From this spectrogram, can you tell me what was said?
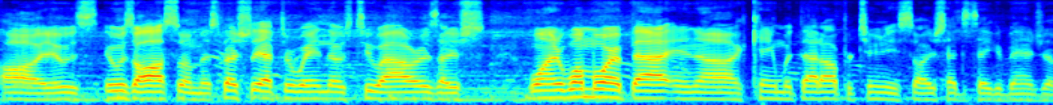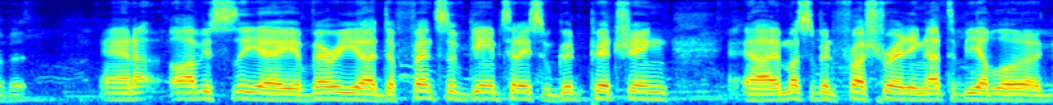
Oh, it was it was awesome, especially after waiting those two hours. I just wanted one more at bat and uh, came with that opportunity, so I just had to take advantage of it. And uh, obviously a, very uh, defensive game today, some good pitching. Uh, it must have been frustrating not to be able to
